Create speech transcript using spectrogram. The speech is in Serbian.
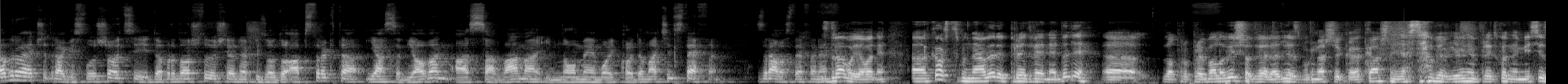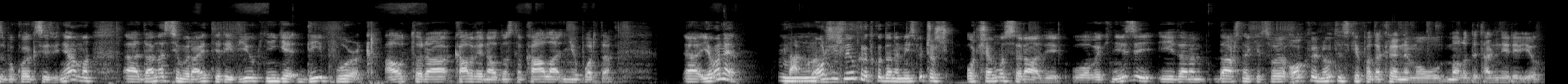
Dobro večer, dragi slušalci, dobrodošli u još jednu epizodu Abstrakta. Ja sam Jovan, a sa vama i mnome je moj kodomaćin Stefan. Zdravo, Stefane. Zdravo, Jovane. A, kao što smo navjeli pre dve nedelje, a, zapravo pre malo više od dve nedelje zbog našeg kašnjenja sa objavljivanjem prethodne emisije zbog kojeg se izvinjavamo, a, danas ćemo raditi review knjige Deep Work autora Calvina, odnosno Kala Newporta. A, Jovane, Tako. Možeš li ukratko da nam ispričaš o čemu se radi u ovoj knjizi i da nam daš neke svoje okvirne utiske pa da krenemo u malo detaljniji review?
